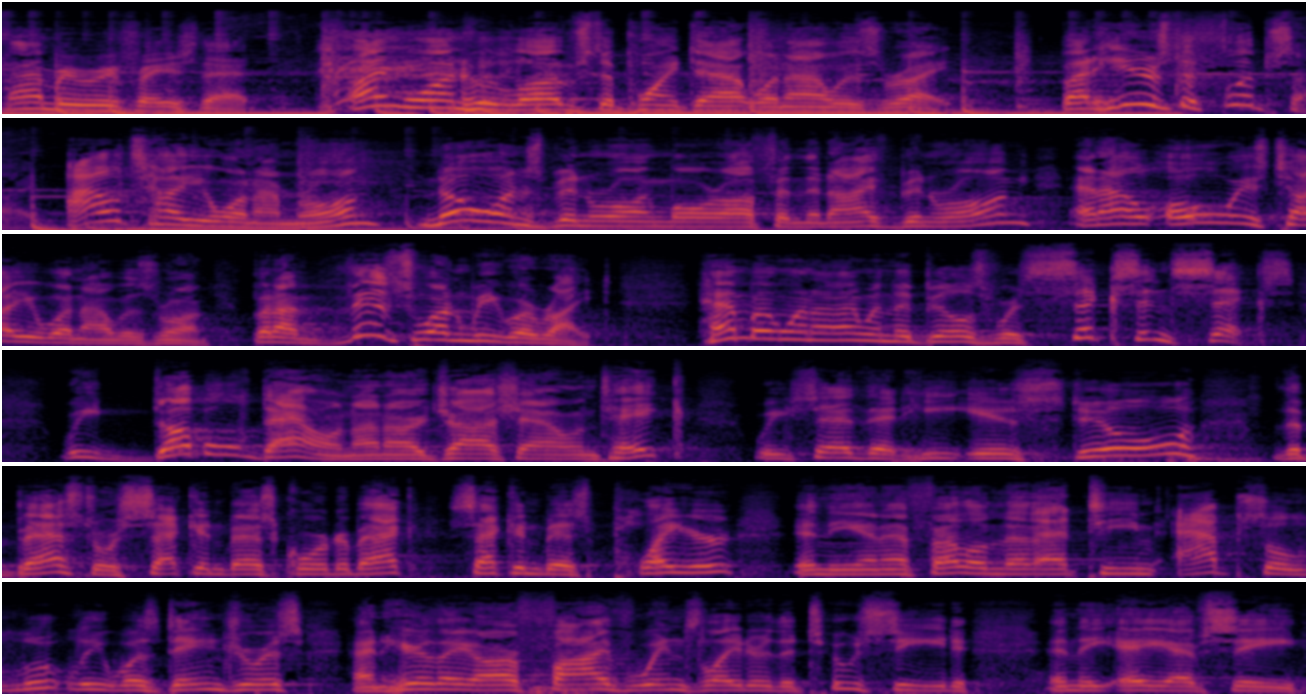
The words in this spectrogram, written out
Let me rephrase that. I'm one who loves to point out when I was right. But here's the flip side. I'll tell you when I'm wrong. No one's been wrong more often than I've been wrong, and I'll always tell you when I was wrong. But on this one, we were right. Hembo and I, when the Bills were six and six, we doubled down on our Josh Allen take. We said that he is still the best or second best quarterback, second best player in the NFL, and that that team absolutely was dangerous. And here they are, five wins later, the two seed in the AFC.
